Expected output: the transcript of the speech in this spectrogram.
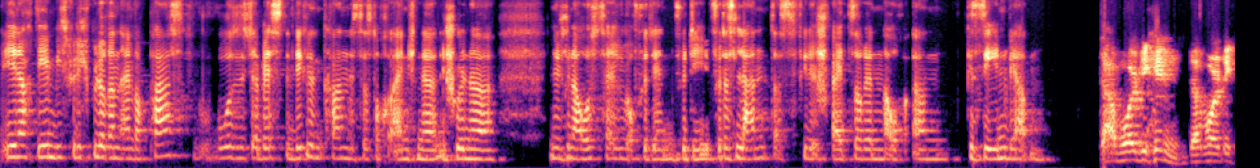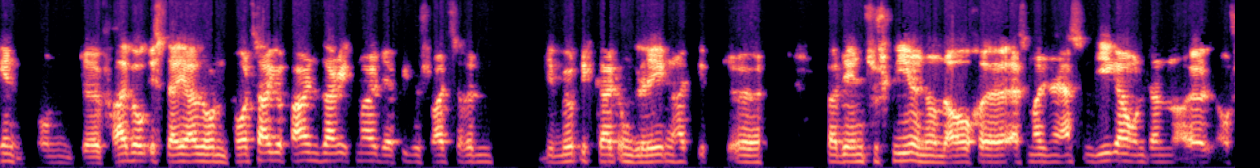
je nachdem, wie es für die Spielerin einfach passt, wo sie sich am besten entwickeln kann, ist das doch eigentlich eine, eine schöne eine schöne Auszeichnung auch für, den, für, die, für das Land, dass viele Schweizerinnen auch ähm, gesehen werden. Da wollte ich hin, da wollte ich hin. Und äh, Freiburg ist da ja so ein Vorzeigeverein, sage ich mal, der viele Schweizerinnen die Möglichkeit und Gelegenheit gibt, äh, bei denen zu spielen und auch äh, erstmal in der ersten Liga und dann äh, auch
